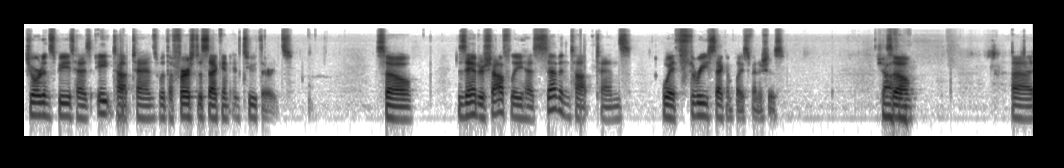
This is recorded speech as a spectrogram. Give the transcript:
Jordan Spieth has eight top tens with a first, a second, and two thirds. So Xander Schauffele has seven top tens with three second place finishes. So uh,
